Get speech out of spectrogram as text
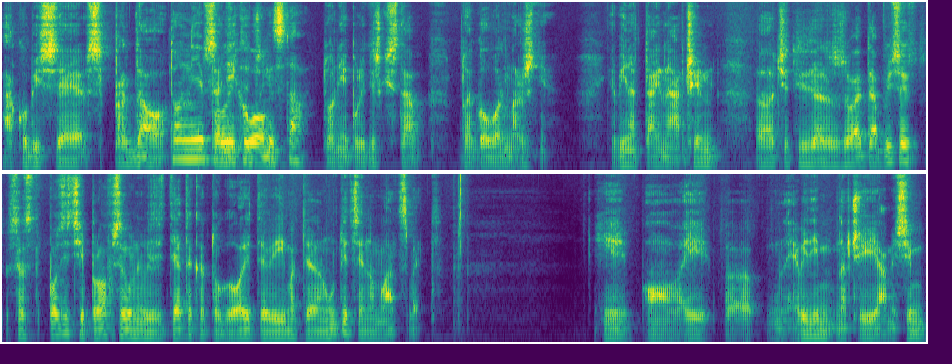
ako bi se sprdao to nije sa politički njihovom... stav. To nije politički stav, to je govor mržnje. Jer vi na taj način uh, ćete da razovete, a vi se sa pozicije profesora univerziteta kad to govorite, vi imate jedan uticaj na mlad svet. I ovaj, ne vidim, znači ja mislim,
